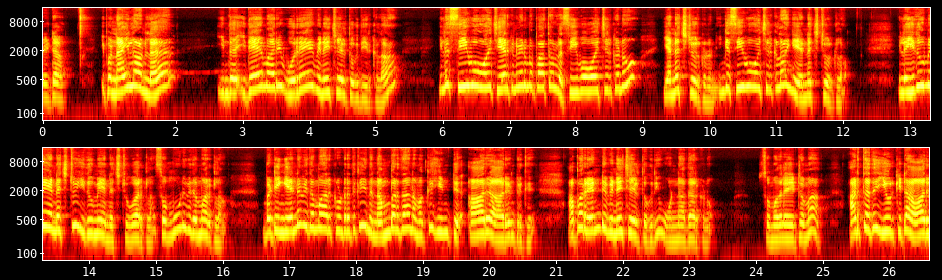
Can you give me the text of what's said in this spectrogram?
ரைட்டா இப்போ நைலானில் இந்த இதே மாதிரி ஒரே வினைச்செயல் தொகுதி இருக்கலாம். இல்லை சிஓஓஹெச் ஏற்கனவே நம்ம பார்த்தோம்ல சிஓஓஹெச் இருக்கணும் என்ஹெச் டூ இருக்கணும். இங்கே சிஓஓஹெச் இருக்கலாம் இங்கே என்ஹெச் டூ இருக்கலாம். இல்லை இதுவுமே என்ஹெச் டூ இதுவுமே என்ஹெச் டூவாக இருக்கலாம். ஸோ மூணு விதமாக இருக்கலாம். பட் இங்கே என்ன விதமாக இருக்குன்றதுக்கு இந்த நம்பர் தான் நமக்கு ஹிண்ட்டு ஆறு ஆறுன்னு இருக்குது அப்போ ரெண்டு வினைச்செயல் தொகுதியும் ஒன்றா தான் இருக்கணும். ஸோ முதல்ல ஏற்றோமா? அடுத்தது இவர்கிட்ட ஆறு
